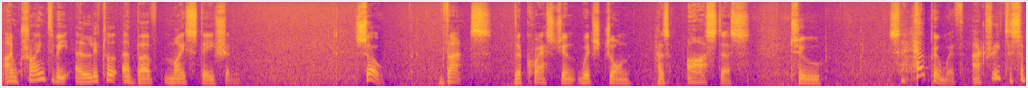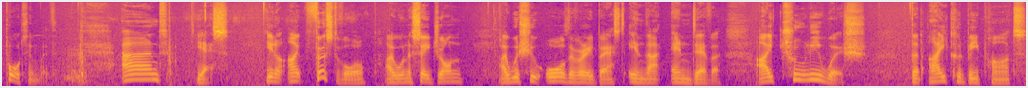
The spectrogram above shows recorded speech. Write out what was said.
I'm trying to be a little above my station. So, that's the question which John has asked us to help him with, actually, to support him with. And yes, you know, I, first of all, I want to say, John, I wish you all the very best in that endeavour. I truly wish that I could be part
